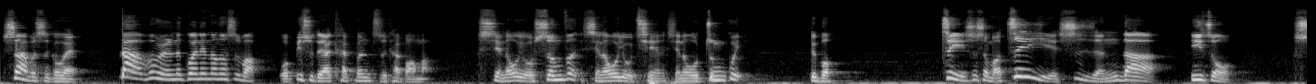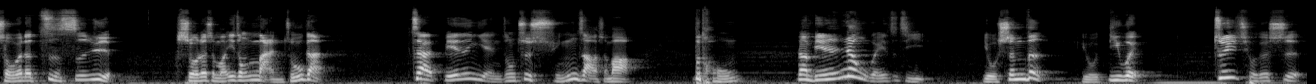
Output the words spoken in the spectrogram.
是还不是各位？大部分人的观念当中是吧？我必须得要开奔驰、开宝马，显得我有身份，显得我有钱，显得我尊贵，对不？这也是什么？这也是人的一种所谓的自私欲，所谓的什么一种满足感，在别人眼中去寻找什么不同，让别人认为自己有身份、有地位，追求的是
